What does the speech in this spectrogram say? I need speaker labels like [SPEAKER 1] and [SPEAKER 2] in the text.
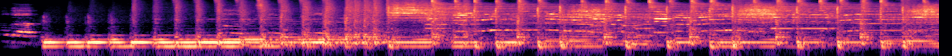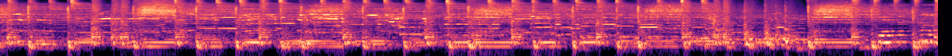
[SPEAKER 1] up.
[SPEAKER 2] Seven,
